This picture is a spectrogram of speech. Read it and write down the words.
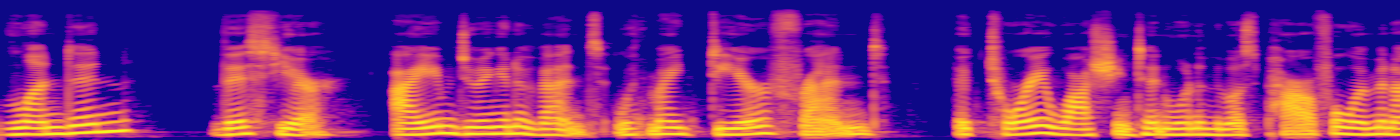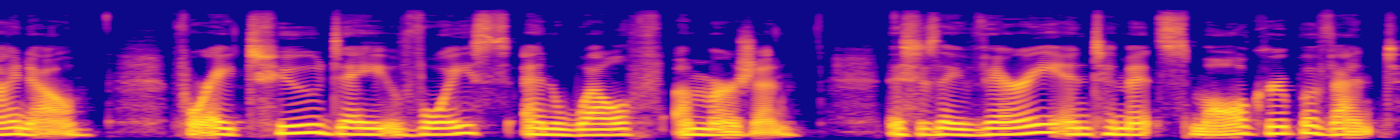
London, this year, I am doing an event with my dear friend, Victoria Washington, one of the most powerful women I know, for a two day voice and wealth immersion. This is a very intimate, small group event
